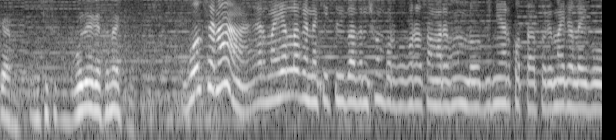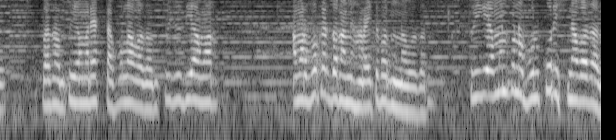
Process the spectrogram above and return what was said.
কেন? কিছু বলে গেছে নাকি? বলছে না আর মাইয়ার লাগে নাকি তুই বাজান সম্পর্ক করস আমারে শুনলো দুনিয়ার কথা তোরে মাইরা লাইব। বাজান তুই আমার একটা পোলা বাজান তুই যদি আমার আমার বুকের দন আমি হারাইতে পারব না বাজান। তুই এমন কোনো ভুল করিস না বাজান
